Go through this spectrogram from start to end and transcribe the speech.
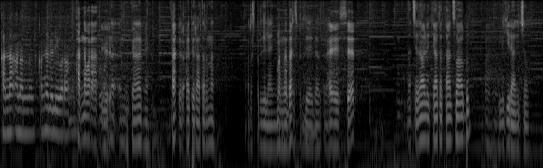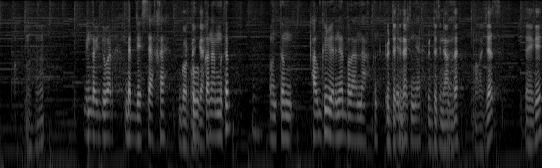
Канна анан канна баран. Операторынан распределение. Да. Сөп. Национальный театр танцевал. Мен дойду бар бір дестаққа Гордайга. клубкан аммытым. Онтым алгы вернер баланы ақпын. Үрдетінер. Үрдетінер анда. Молодец. Әйге.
